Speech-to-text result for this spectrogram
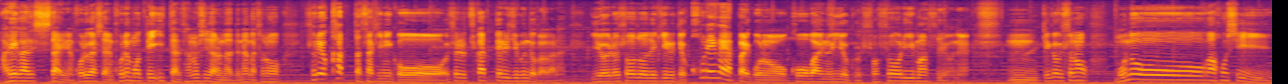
あれがしたいなこれがしたいなこれ持っていったら楽しいだろうなってなんかそのそれを買った先にこうそれを使ってる自分とかがないろいろ想像できるってこれがやっぱりこの購買の意欲そそりますよね。うん、結局その物が欲しい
